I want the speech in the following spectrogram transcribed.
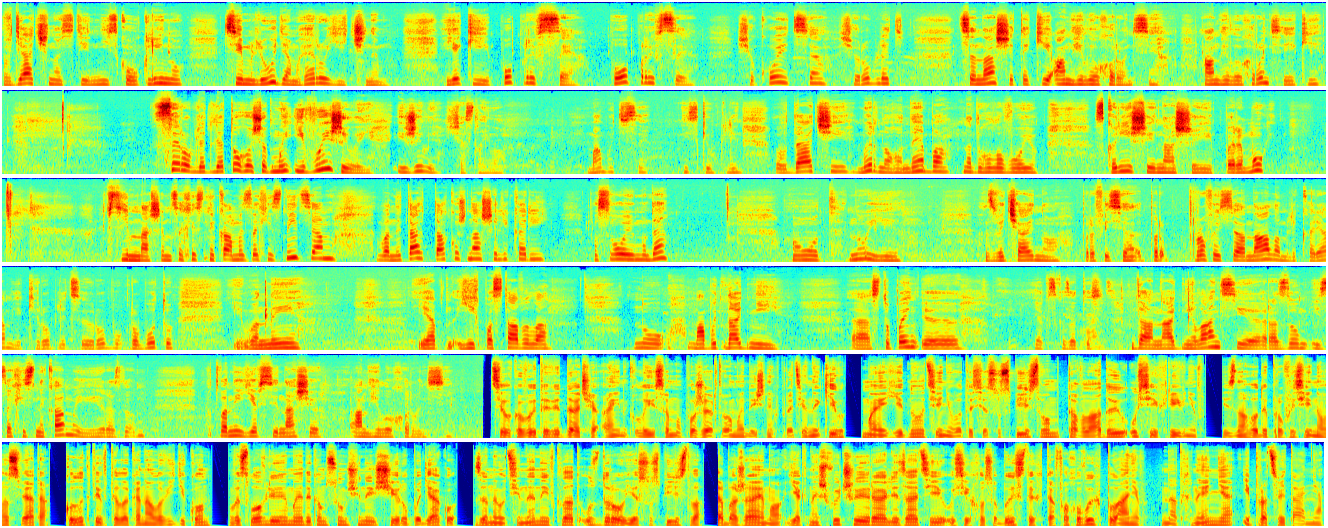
вдячності, низького укліну цим людям героїчним, які, попри все, попри все, що коїться, що роблять, це наші такі ангели-охоронці. Ангели-охоронці, які все роблять для того, щоб ми і вижили, і жили щасливо. Мабуть, все. Низький уклін. Вдачі, мирного неба над головою, скорішої нашої перемоги. Всім нашим захисникам і захисницям, вони так, також наші лікарі по-своєму, да? От, ну і, звичайно, професіоналам, лікарям, які роблять свою роботу. І вони, я б їх поставила, ну, мабуть, на одній е, ступень, е, як сказати, да, на одній ланці разом із захисниками і разом. От вони є всі наші ангели-охоронці. Цілковита віддача, а інколи й самопожертва медичних працівників має гідно оцінюватися суспільством та владою усіх рівнів. Із нагоди професійного свята колектив телеканалу Відікон висловлює медикам Сумщини щиру подяку за неоцінений вклад у здоров'я суспільства та бажаємо якнайшвидшої реалізації усіх особистих та фахових планів, натхнення і процвітання.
